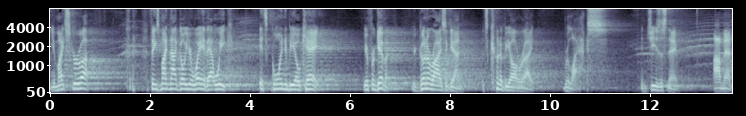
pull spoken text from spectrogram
You might screw up. Things might not go your way that week. It's going to be okay. You're forgiven. You're going to rise again. It's going to be all right. Relax. In Jesus' name, amen.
